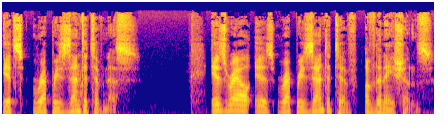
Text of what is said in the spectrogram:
It's representativeness. Israel is representative of the nations,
